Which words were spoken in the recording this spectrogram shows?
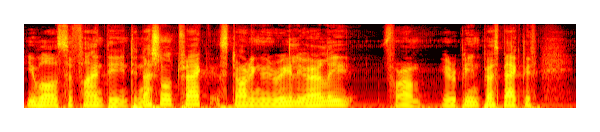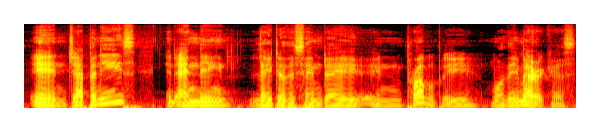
you will also find the international track starting really early from European perspective in Japanese and ending later the same day in probably more the Americas.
